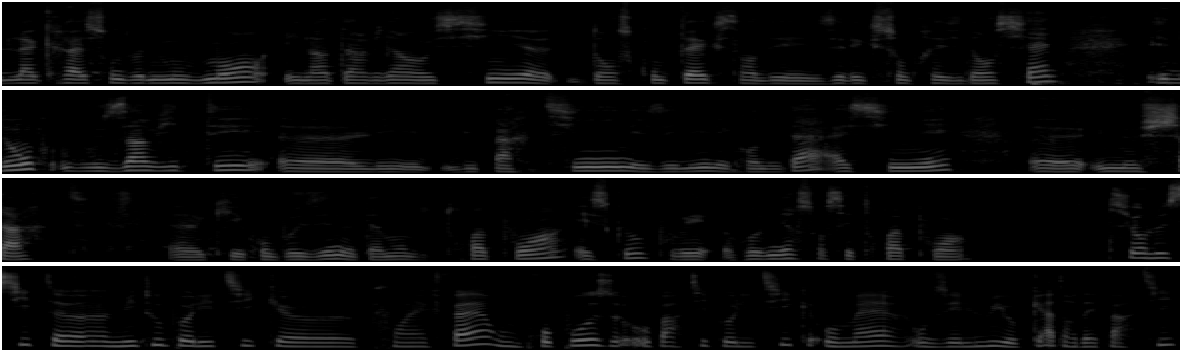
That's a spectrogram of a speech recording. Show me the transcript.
la création de votre mouvement, il intervient aussi euh, dans ce contexte hein, des élections présidentielles. Et donc, vous invitez euh, les, partis, les élus, les candidats à signer euh, une charte qui est composée notamment de trois points. Est-ce que vous pouvez revenir sur ces trois points? Sur le site euh, on propose aux partis politiques, aux maires, aux élus et aux cadres des partis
